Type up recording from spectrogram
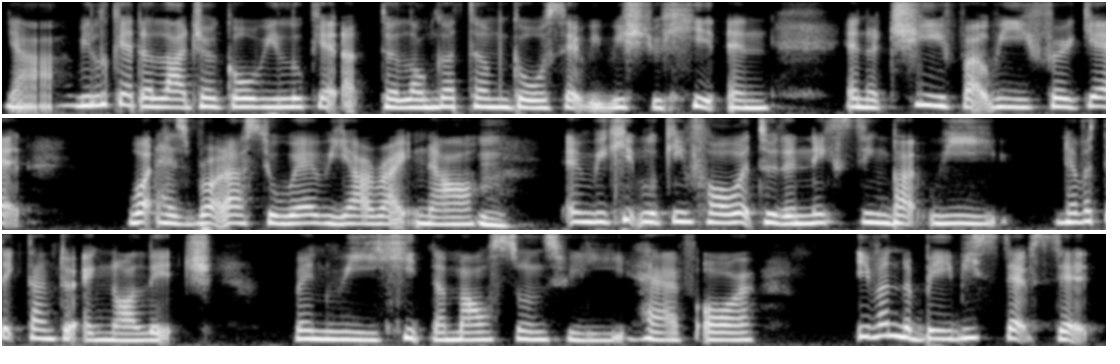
Yeah. We look at the larger goal, we look at the longer term goals that we wish to hit and, and achieve, but we forget what has brought us to where we are right now. Mm. And we keep looking forward to the next thing, but we never take time to acknowledge when we hit the milestones we have or even the baby steps that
